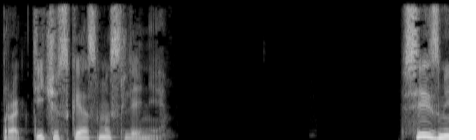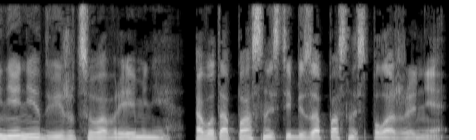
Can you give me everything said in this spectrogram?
Практическое осмысление. Все изменения движутся во времени, а вот опасность и безопасность положения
